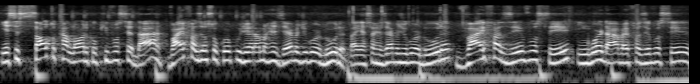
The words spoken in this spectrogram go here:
E esse salto calórico que você dá vai fazer o seu corpo gerar uma reserva de gordura, tá? E essa reserva de gordura vai fazer você engordar, vai fazer você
